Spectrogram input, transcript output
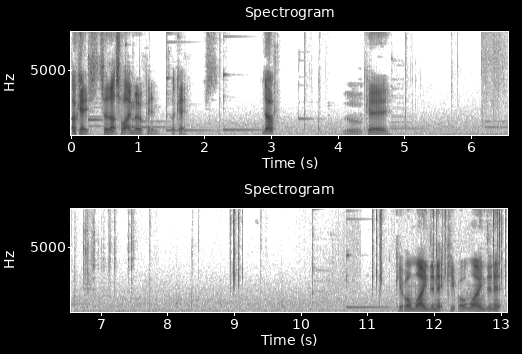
Okay, so that's what I'm opening. Okay. Nope. Okay. Keep on winding it, keep on winding it.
